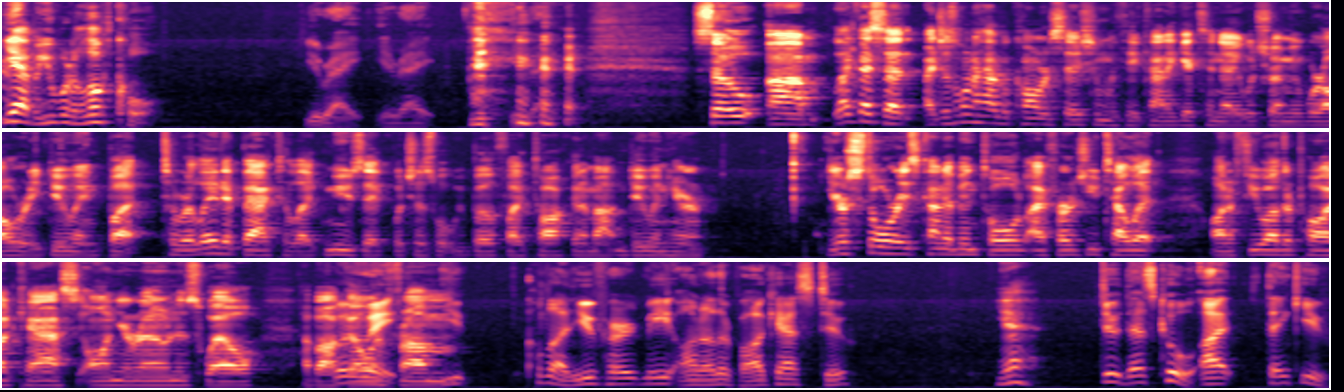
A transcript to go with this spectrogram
Yeah, but you would have looked cool. you're right you're right you're right So, um, like I said, I just want to have a conversation with you, kind of get to know you, which I mean we're already doing, but to relate it back to like music, which is what we both like talking about and doing here. Your story's kind of been told. I've heard you tell it on a few other podcasts, on your own as well, about Wait, going wait, from you, hold on you've heard me on other podcasts too yeah. dude that's cool i thank you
